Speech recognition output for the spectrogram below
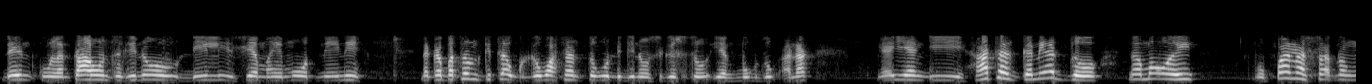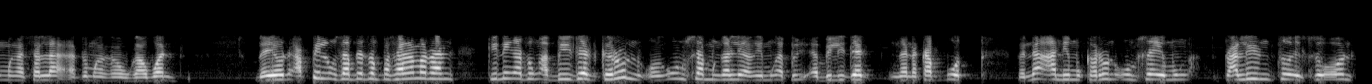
Then kung lantawon sa Ginoo dili siya mahimot nini nakabaton kita og kagawasan tungod ni Ginoo sa Kristo iyang bugtong anak. Nga iyang gihatag kaniadto nga maoy mupanas sa atong mga sala atong mga kaugawan. Dayon apil usab natong pasalamatan kining atong abilidad karon unsa mangali ang imong abilidad nga nakabot nga naa nimo karon unsa imong talento igsuon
